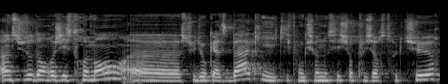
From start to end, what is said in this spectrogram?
un studio d'enregistrement, Studio Casbah, qui, qui, fonctionne aussi sur plusieurs structures,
